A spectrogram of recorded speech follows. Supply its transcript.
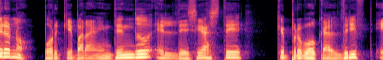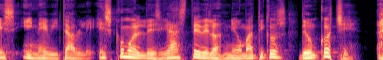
Pero no, porque para Nintendo el desgaste que provoca el drift es inevitable. Es como el desgaste de los neumáticos de un coche. o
